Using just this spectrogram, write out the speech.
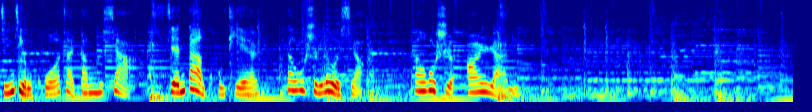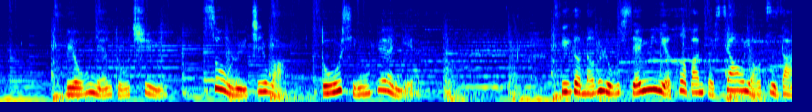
仅仅活在当下，咸淡苦甜都是乐享，都是安然。流年独去。素履之往，独行愿也。一个能如闲云野鹤般的逍遥自在，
